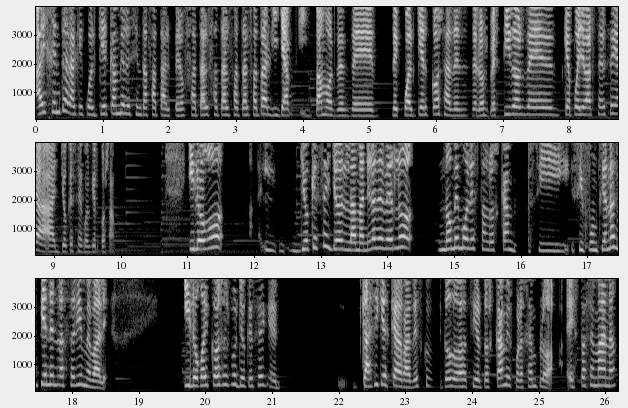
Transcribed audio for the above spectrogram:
hay gente a la que cualquier cambio le sienta fatal, pero fatal, fatal, fatal, fatal, y ya, vamos, desde de cualquier cosa, desde los vestidos de que puede llevar Cersei a yo que sé, cualquier cosa. Y luego, yo qué sé, yo la manera de verlo no me molestan los cambios. Si, si funcionas bien en la serie me vale. Y luego hay cosas, pues yo que sé, que casi que es que agradezco todo ciertos cambios. Por ejemplo, esta semana,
